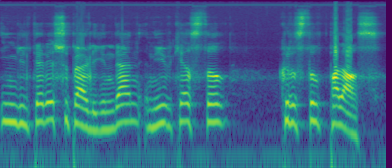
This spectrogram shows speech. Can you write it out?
İngiltere Süper Ligi'nden Newcastle Crystal Palace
